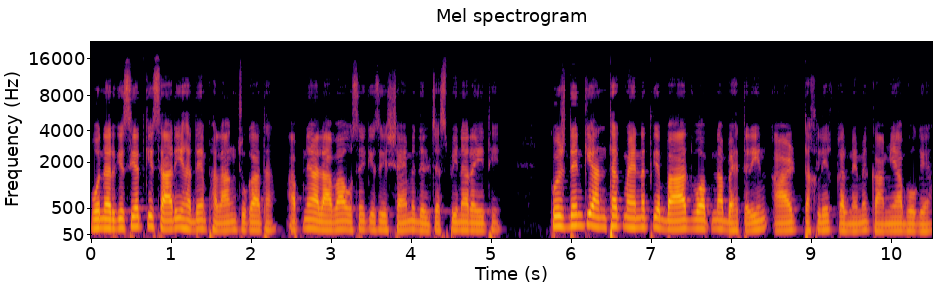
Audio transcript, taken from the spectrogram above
وہ نرگسیت کی ساری حدیں پھلانگ چکا تھا۔ اپنے علاوہ اسے کسی شے میں دلچسپی نہ رہی تھی۔ کچھ دن کی انتھک محنت کے بعد وہ اپنا بہترین آرٹ تخلیق کرنے میں کامیاب ہو گیا۔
